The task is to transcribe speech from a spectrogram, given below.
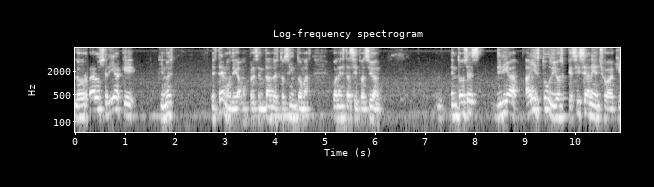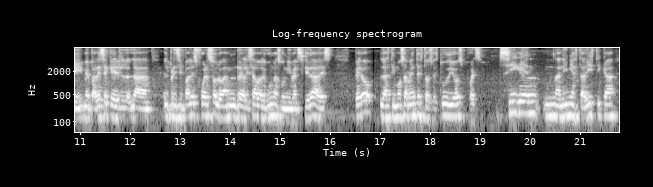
Lo raro sería que, no estemos, digamos, presentando estos síntomas con esta situación. Entonces, diría, hay estudios que sí se han hecho aquí. Me parece que el principal esfuerzo lo han realizado algunas universidades, pero lastimosamente estos estudios pues siguen una línea estadística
